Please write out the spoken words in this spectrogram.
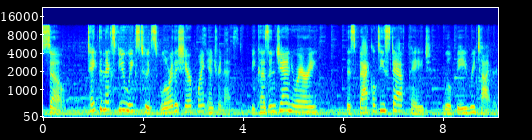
So, take the next few weeks to explore the SharePoint intranet, because in January, this faculty staff page will be retired.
